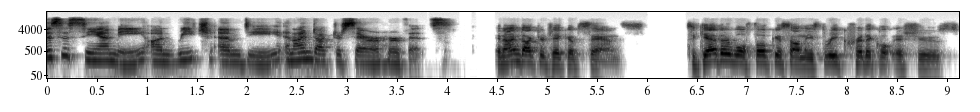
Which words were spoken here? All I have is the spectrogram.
This is CME on ReachMD, and I'm Dr. Sara Hurvitz. And I'm Dr. Jacob Sands. Together, we'll focus on these three critical issues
